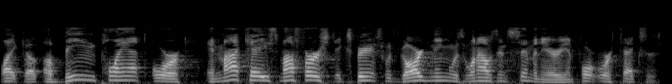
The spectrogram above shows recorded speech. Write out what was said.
like a, a bean plant, or in my case, my first experience with gardening was when I was in seminary in Fort Worth, Texas.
